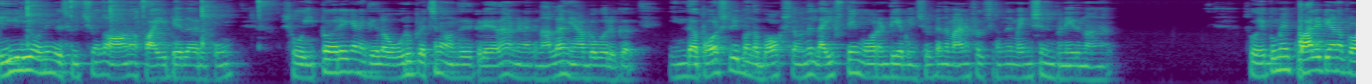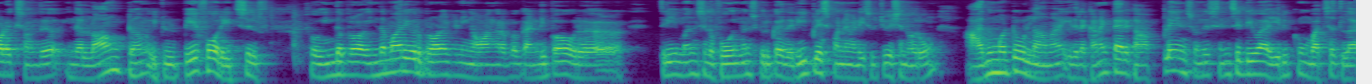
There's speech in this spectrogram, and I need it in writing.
டெய்லியும் வந்து இந்த சுவிட்ச் வந்து ஆன் ஆஃப் ஆகிட்டே தான் இருக்கும். ஸோ இப்போ வரைக்கும் எனக்கு இதில் ஒரு பிரச்சனை வந்தது கிடையாது. அண்ட் எனக்கு நல்லா ஞாபகம் இருக்குது இந்த பவர் ஸ்ட்ரிப் அந்த பாக்ஸில் வந்து லைஃப் டைம் வாரண்டி அப்படின்னு சொல்லிட்டு அந்த மேனுஃபேக்சர் வந்து மென்ஷன் பண்ணியிருந்தாங்க. ஸோ எப்போவுமே குவாலிட்டியான ப்ராடக்ட்ஸ் வந்து இந்த long term it will pay for itself so இந்த ப்ரா இந்த மாதிரி ஒரு ப்ராடக்ட் நீங்கள் வாங்குறப்ப கண்டிப்பாக ஒரு த்ரீ மந்த்ஸ் இல்லை ஃபோர் மந்த்ஸ் இருக்க அதை ரீப்ளேஸ் பண்ண வேண்டிய சுச்சுவேஷன் வரும். அது மட்டும் இல்லாமல் இதில் கனெக்டாக இருக்க அப்ளையன்ஸ் வந்து சென்சிட்டிவாக இருக்கும் பட்சத்தில்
